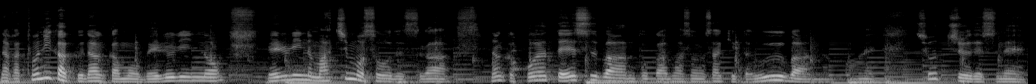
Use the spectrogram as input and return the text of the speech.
なんかとにかくなんかもうベルリンの、ベルリンの街もそうですが、なんかこうやって S バーンとか、まあそのさっき言ったウーバーンなんかもね、しょっちゅうですね、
